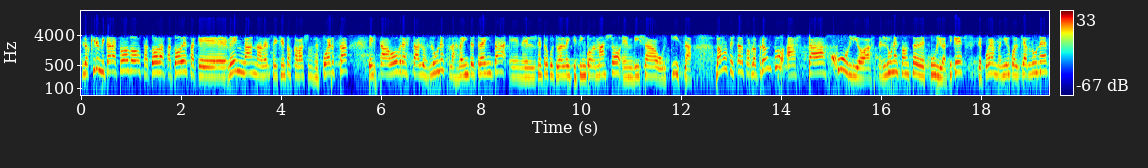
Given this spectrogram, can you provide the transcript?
los quiero invitar a todos, a todas, a todos a que vengan a ver 600 caballos de fuerza. Esta obra está los lunes a las 20.30 en el Centro Cultural 25 de Mayo en Villa Urquiza. Vamos a estar por lo pronto hasta julio, hasta el lunes 11 de julio. Así que se pueden venir cualquier lunes.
